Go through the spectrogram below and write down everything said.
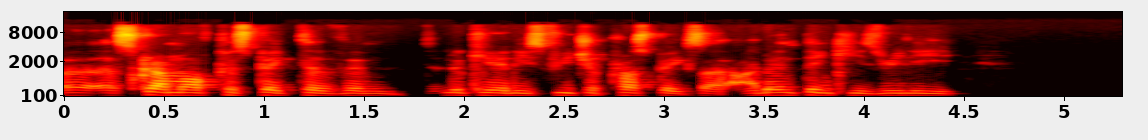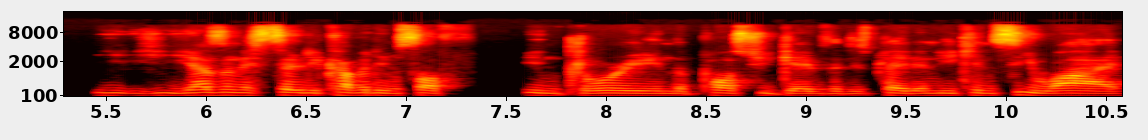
a, a scrum off perspective and looking at his future prospects, I, I don't think he's really – he, he hasn't necessarily covered himself in glory in the past few games that he's played, and you can see why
